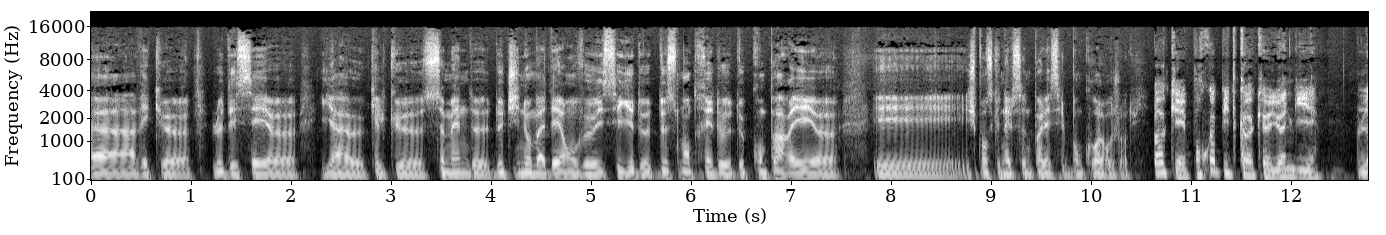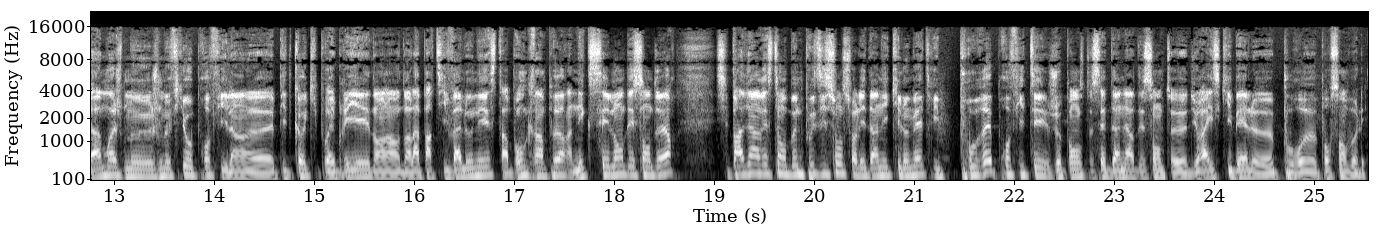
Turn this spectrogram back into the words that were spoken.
euh, avec le décès euh, il y a quelques semaines de, de Gino Madère. On veut essayer de, de se montrer, de, de comparer. et je pense que Nelson Poles est le bon coureur aujourd'hui. Ok, pourquoi Pitcock, Johan Guillet? Là, moi, je me, je me fie au profil. Hein. Euh, Pitcock, il pourrait briller dans, dans la partie vallonnée. C'est un bon grimpeur, un excellent descendeur. S'il parvient à rester en bonne position sur les derniers kilomètres, il pourrait profiter, je pense, de cette dernière descente euh, du Rice Kibel euh, pour, pour s'envoler.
